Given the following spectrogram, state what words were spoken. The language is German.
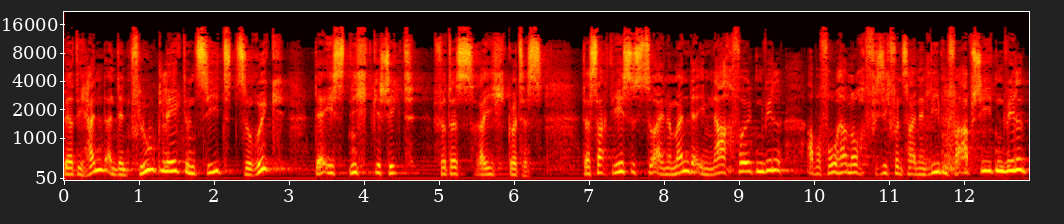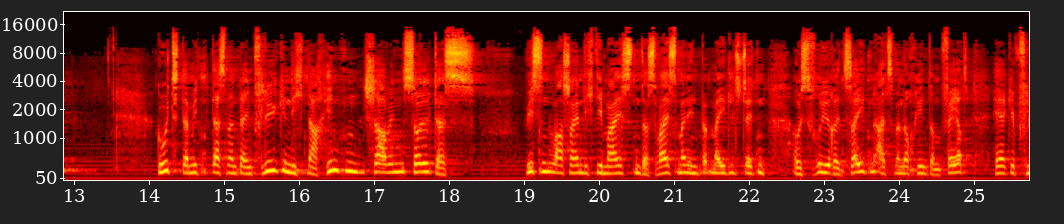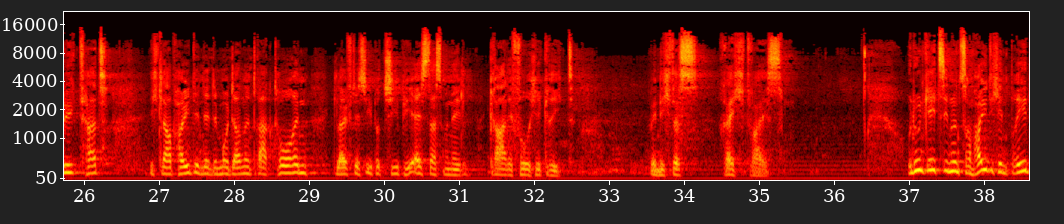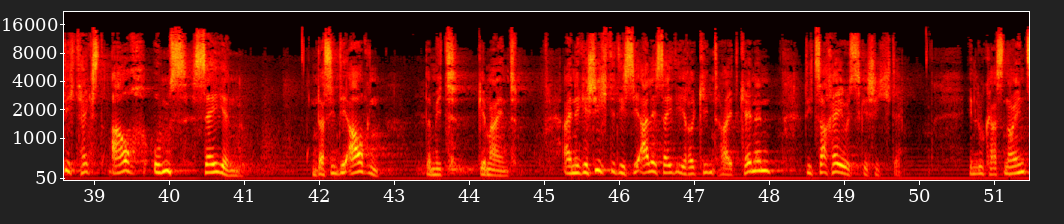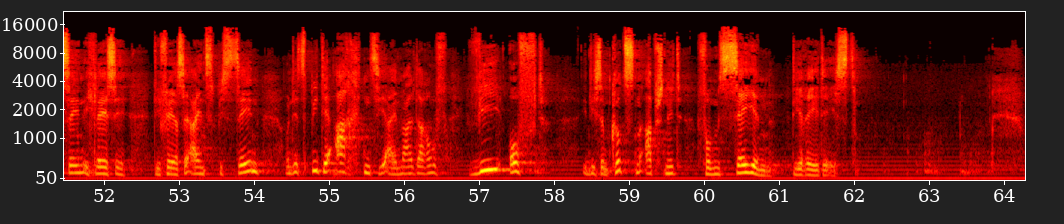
Wer die Hand an den Pflug legt und sieht zurück, der ist nicht geschickt für das Reich Gottes. Das sagt Jesus zu einem Mann, der ihm nachfolgen will, aber vorher noch sich von seinen Lieben verabschieden will. Gut, damit, dass man beim Pflügen nicht nach hinten schauen soll, das wissen wahrscheinlich die meisten, das weiß man in Meidelstetten aus früheren Zeiten, als man noch hinterm Pferd hergepflügt hat. Ich glaube, heute in den modernen Traktoren läuft es über GPS, dass man eine gerade Furche kriegt, wenn ich das recht weiß. Und nun geht es in unserem heutigen Predigtext auch ums Sehen. Und da sind die Augen damit gemeint. Eine Geschichte, die Sie alle seit Ihrer Kindheit kennen, die Zachäus-Geschichte. In Lukas 19, ich lese die Verse 1 bis 10. Und jetzt bitte achten Sie einmal darauf, wie oft in diesem kurzen Abschnitt vom Sehen die Rede ist.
